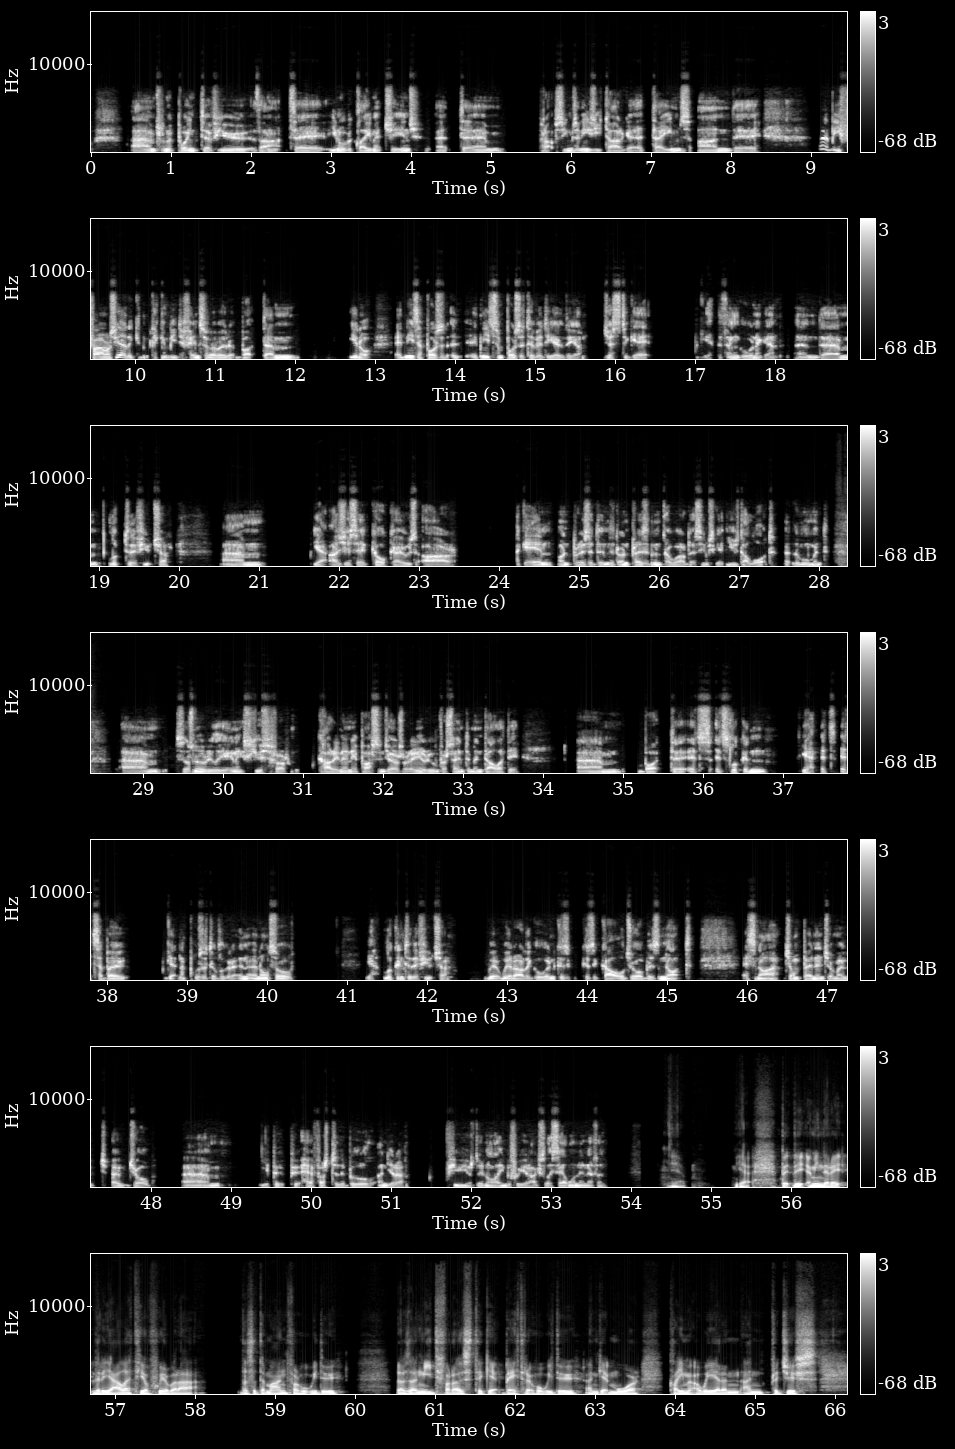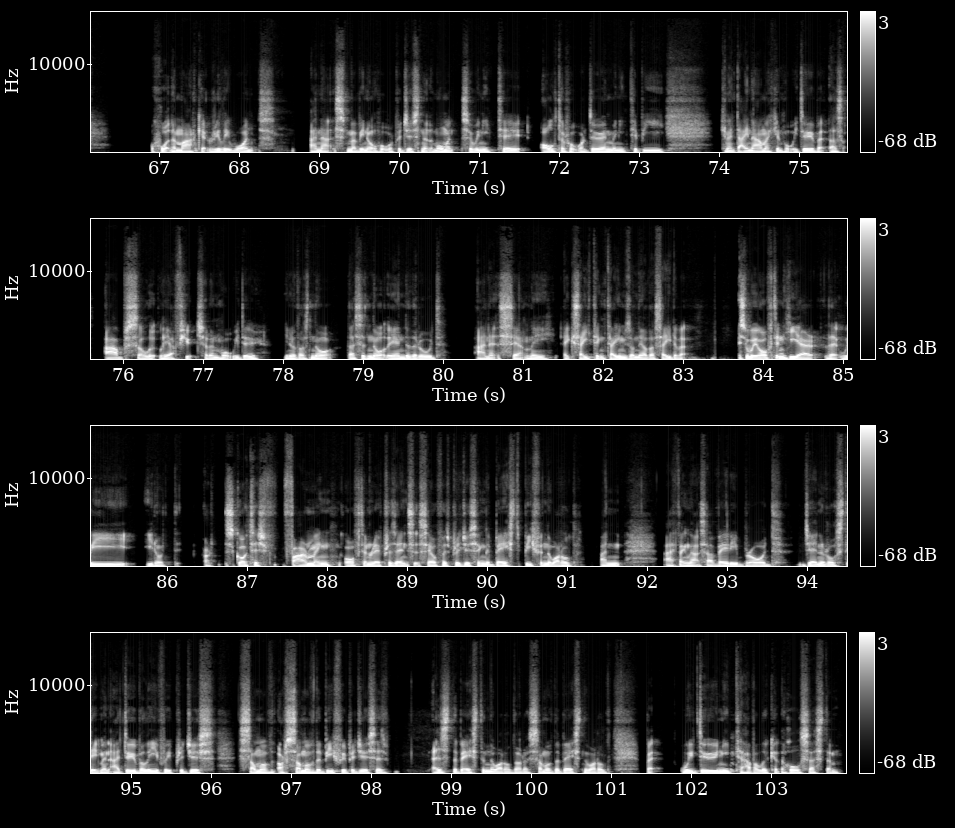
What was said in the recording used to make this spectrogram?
um, from the point of view that uh, you know with climate change, it um, perhaps seems an easy target at times, and uh, beef farmers, yeah, they can they can be defensive about it, but um, you know it needs a positive, it needs some positivity out there just to get get the thing going again and um, look to the future. Um, yeah, as you said, cull cows are again unprecedented. Unprecedented a word that seems to get used a lot at the moment. Um, so there's no really an excuse for carrying any passengers or any room for sentimentality. Um, but uh, it's it's looking, yeah, it's it's about getting a positive look at it, and, and also, yeah, looking to the future. Where, where are they going? Because the cattle job is not, it's not a jump in and jump out out job. Um, you put put heifers to the bull, and you're a few years down the line before you're actually selling anything. Yeah, yeah. But the, I mean, the the reality of where we're at, there's a demand for what we do. There's a need for us to get better at what we do and get more climate aware and, and produce what the market really wants. And that's maybe not what we're producing at the moment. So we need to alter what we're doing. We need to be kind of dynamic in what we do. But there's absolutely a future in what we do You know, there's not. This is not the end of the road, and it's certainly exciting times on the other side of it. So we often hear that we, you know, our Scottish farming often represents itself as producing the best beef in the world. And I think that's a very broad general statement. I do believe we produce some of or some of the beef we produce is is the best in the world or is some of the best in the world. But we do need to have a look at the whole system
